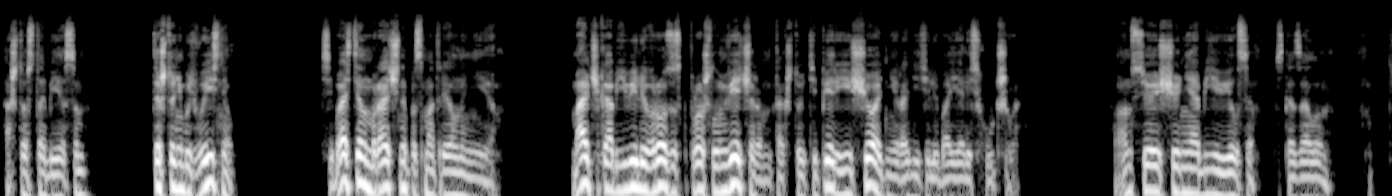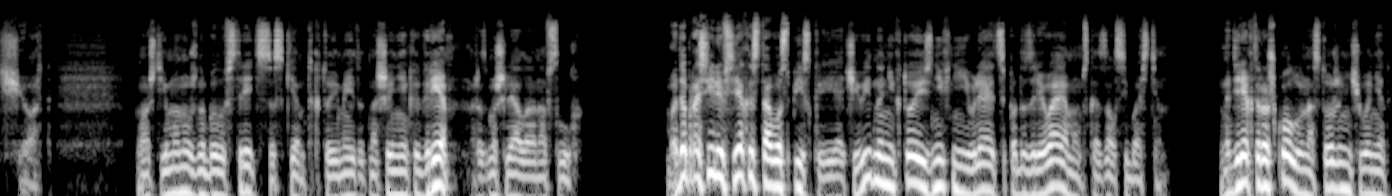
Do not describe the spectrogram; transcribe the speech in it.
«А что с Тобиасом? Ты что-нибудь выяснил?» Себастьян мрачно посмотрел на нее. Мальчика объявили в розыск прошлым вечером, так что теперь еще одни родители боялись худшего. «Он все еще не объявился», — сказал он. «Черт! Может, ему нужно было встретиться с кем-то, кто имеет отношение к игре», — размышляла она вслух. «Мы допросили всех из того списка, и, очевидно, никто из них не является подозреваемым», — сказал Себастьян. «На директора школы у нас тоже ничего нет.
